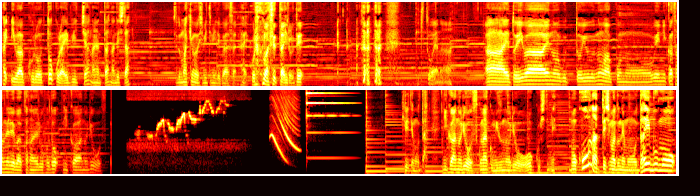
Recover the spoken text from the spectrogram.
はい、岩黒と、これはエビ茶何やった？何でした？ちょっと巻き戻し見てみてください。はい、これを混ぜた色で。適当やな。あー、えっと、岩絵の具というのは、この、上に重ねれば重ねるほど、ニカの量を切れてもうた。肉の量を少なく水の量を多くしてね。もうこうなってしまうとね、もうだいぶも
